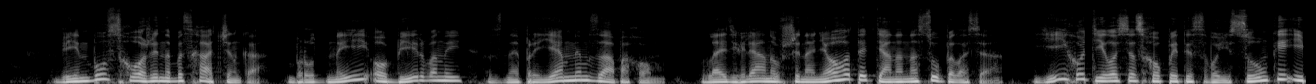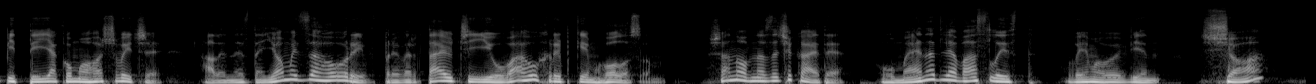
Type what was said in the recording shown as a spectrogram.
Він був схожий на безхатченка, брудний, обірваний, з неприємним запахом. Ледь глянувши на нього, Тетяна насупилася. Їй хотілося схопити свої сумки і піти якомога швидше, але незнайомець заговорив, привертаючи її увагу хрипким голосом. Шановна, зачекайте, у мене для вас лист, вимовив він. Що?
